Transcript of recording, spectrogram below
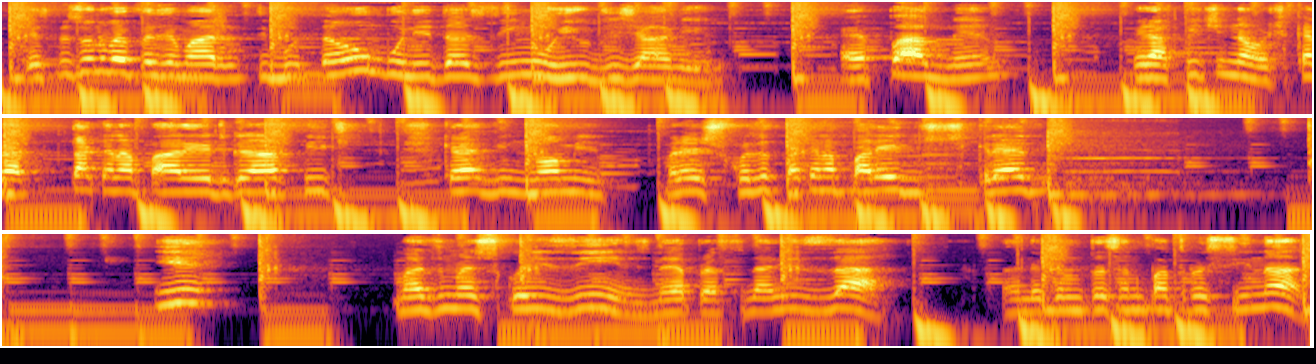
Porque as pessoas não vão fazer uma arte tão bonita assim no Rio de Janeiro. É pago, né? Grafite não, os caras taca na parede, grafite, escreve nome, várias coisas, taca na parede, escreve. E mais umas coisinhas, né, pra finalizar. Ainda que eu não tô sendo patrocinado.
